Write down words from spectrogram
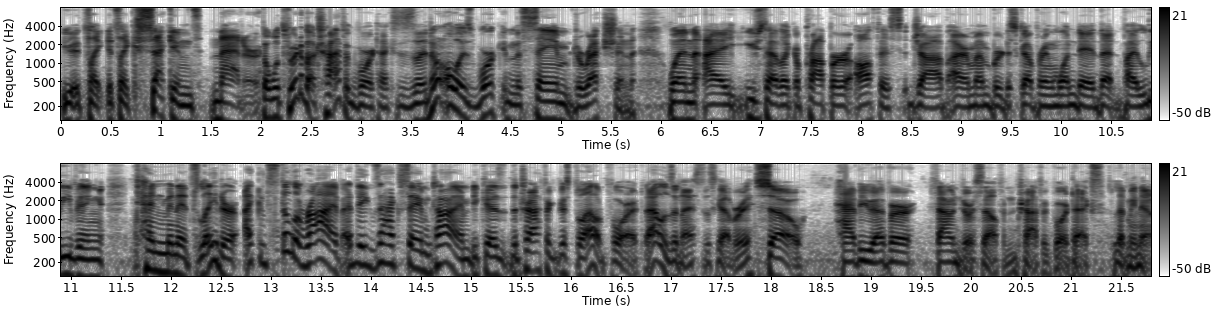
It's like it's like seconds matter. But what's weird about traffic vortexes is they don't always work in the same direction. When I used to have like a proper office job, I remember discovering one day that by leaving 10 minutes later, I could still arrive at the exact same time because the traffic just allowed for it. That was a nice discovery. So, have you ever found yourself in a traffic vortex? Let me know.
